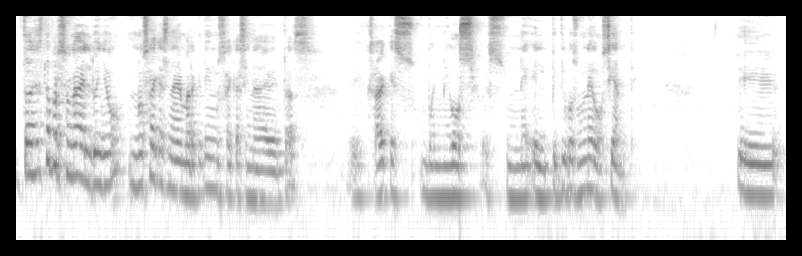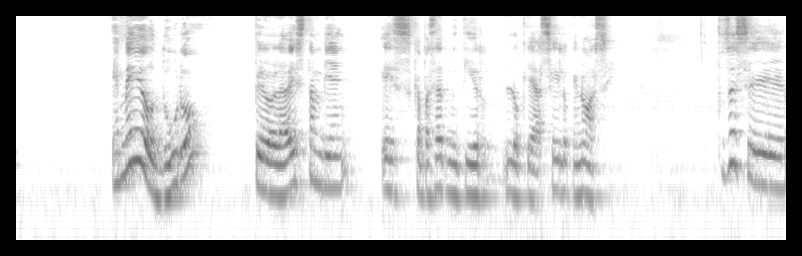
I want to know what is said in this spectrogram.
Entonces, esta persona, el dueño, no sabe casi nada de marketing, no sabe casi nada de ventas. Eh, sabe que es un buen negocio. Es el tipo es un negociante. Eh, es medio duro, pero a la vez también es capaz de admitir lo que hace y lo que no hace. Entonces, eh,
